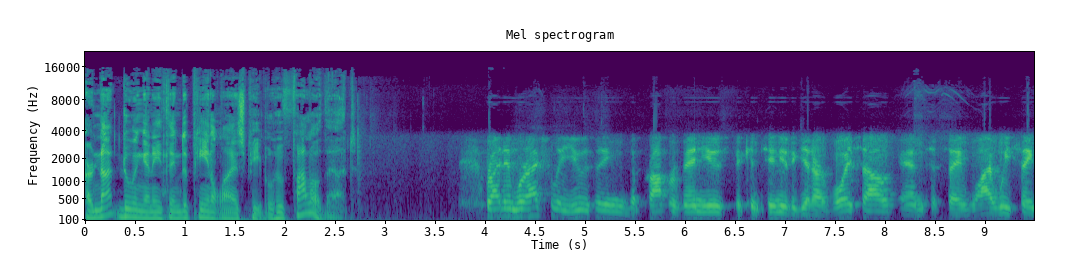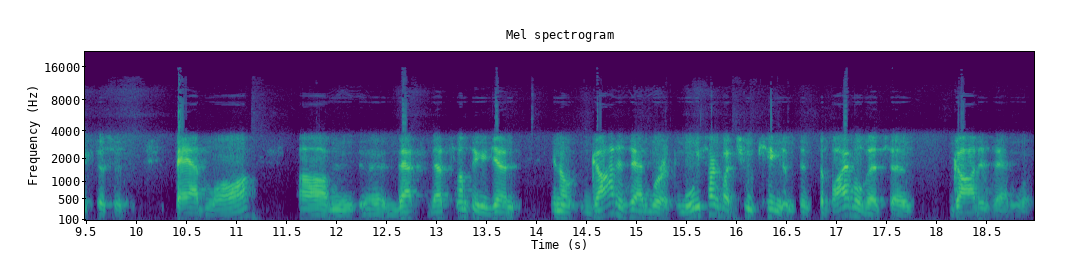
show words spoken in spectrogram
are not doing anything to penalize people who follow that. Right, and we're actually using the proper venues to continue to get our voice out and to say why we think this is bad law. Um, uh, that's that's something again. You know, God is at work. When we talk about two kingdoms, it's the Bible that says God is at work.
